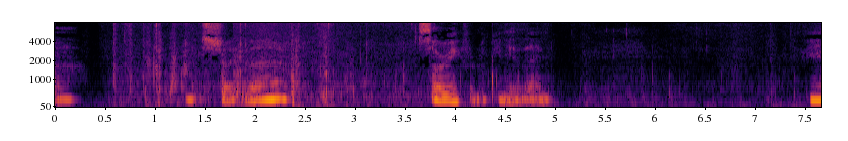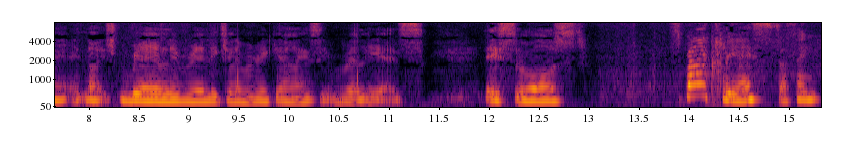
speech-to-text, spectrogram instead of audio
over, let's show it there. Sorry for looking at that. Yeah, it, no, it's really, really glimmery, guys. It really is. It's the most sparkliest, I think,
